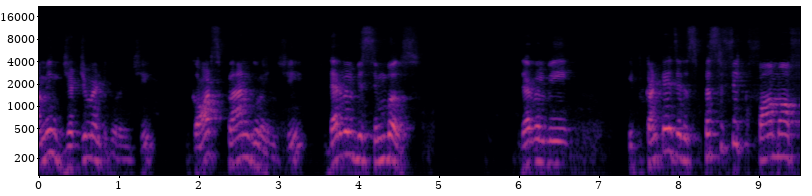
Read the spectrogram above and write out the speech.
కమింగ్ జడ్జిమెంట్ గురించి గాడ్స్ ప్లాన్ గురించి there will be symbols there will be it contains a specific form of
